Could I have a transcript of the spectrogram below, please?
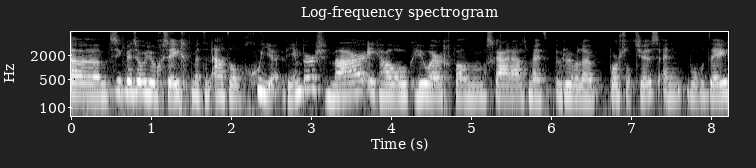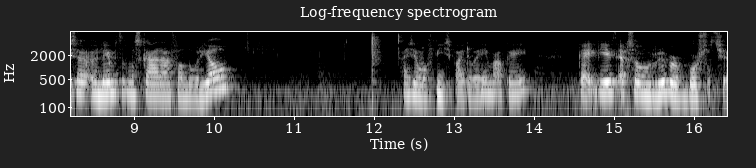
Um, dus ik ben sowieso gezegend met een aantal goede wimpers. Maar ik hou ook heel erg van mascara's met rubbele borsteltjes. En bijvoorbeeld deze, een limited mascara van L'Oreal. Hij is helemaal vies by the way, maar oké. Kijk, die heeft echt zo'n rubber borsteltje.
